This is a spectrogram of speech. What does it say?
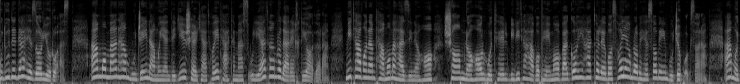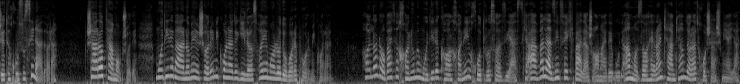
حدود ده هزار یورو است. اما من هم بودجه نمایندگی شرکت های تحت مسئولیتم را در اختیار دارم. می توانم تمام هزینه ها شام ناهار هتل بلیت هواپیما و گاهی حتی لباس هایم را به حساب این بودجه بگذارم. اما جت خصوصی ندارم. شراب تمام شده. مدیر برنامه اشاره می کند و گیلاس هایمان را دوباره پر می کند حالا نوبت خانم مدیر کارخانه خودروسازی است که اول از این فکر بعدش آمده بود اما ظاهرا کم کم دارد خوشش میآید.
